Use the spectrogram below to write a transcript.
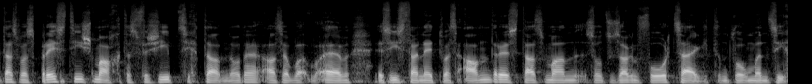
das, was Prestige macht, das verschiebt sich dann, oder? Also äh, es ist dann etwas anderes, das man sozusagen vorzeigt und wo man sich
